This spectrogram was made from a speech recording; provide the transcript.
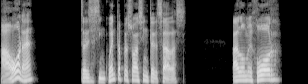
Ahora, de esas 50 personas interesadas, a lo mejor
